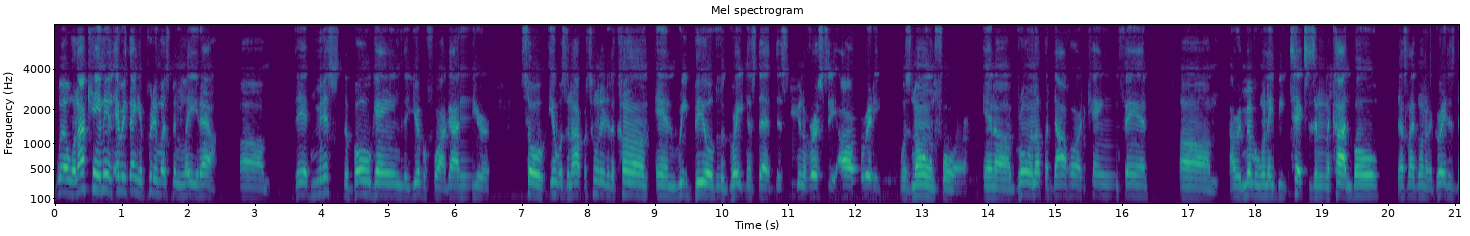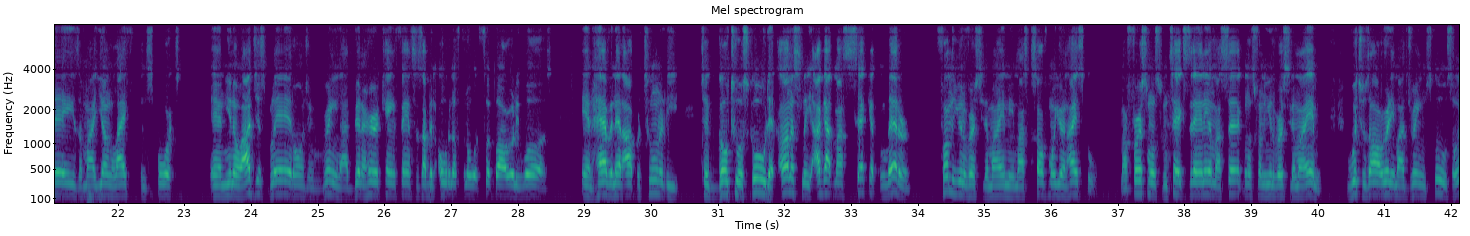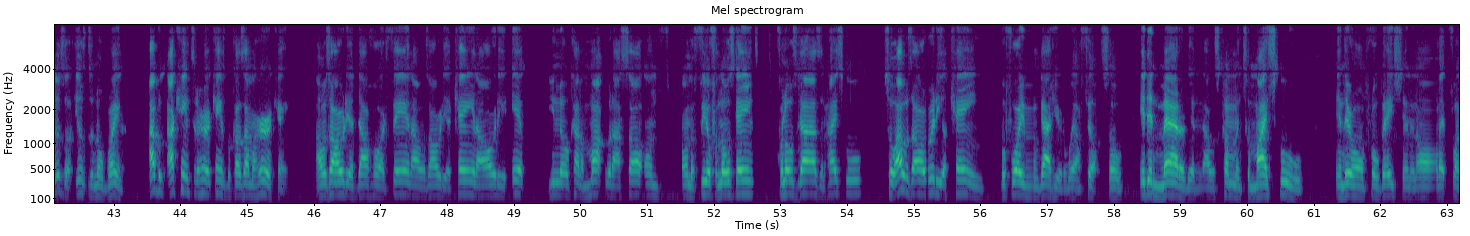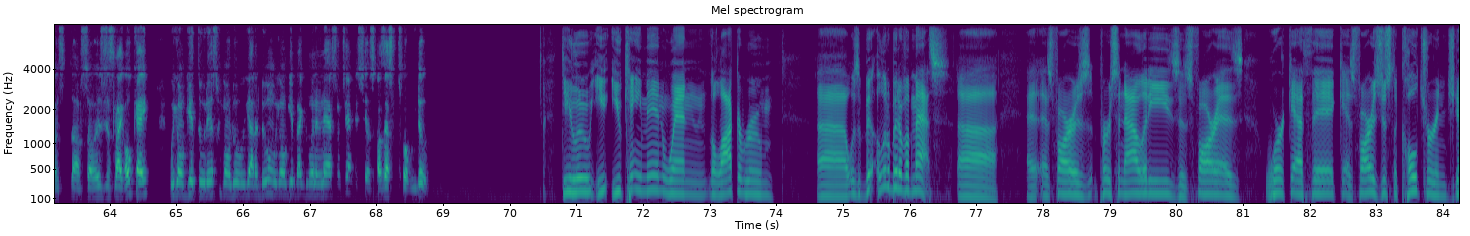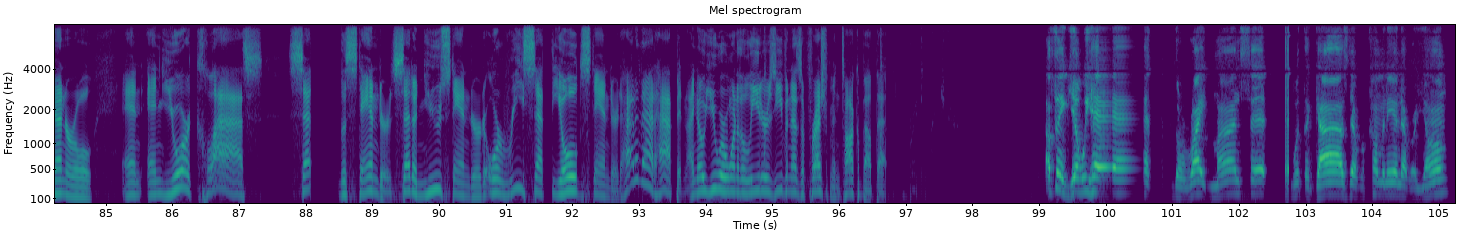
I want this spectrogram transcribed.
Well, when I came in, everything had pretty much been laid out. Um, they had missed the bowl game the year before I got here. So it was an opportunity to come and rebuild the greatness that this university already was known for. And uh, growing up a diehard Cane fan, um, I remember when they beat Texas in the Cotton Bowl. That's like one of the greatest days of my young life in sports. And, you know, I just bled orange and green. I've been a Hurricane fan since I've been old enough to know what football really was. And having that opportunity to go to a school that honestly, I got my second letter from the University of Miami my sophomore year in high school. My first one was from Texas A&M. My second was from the University of Miami, which was already my dream school. So it was a it was a no brainer. I, I came to the Hurricanes because I'm a Hurricane. I was already a diehard fan. I was already a Cane. I already imp, you know, kind of mocked what I saw on on the field from those games from those guys in high school. So I was already a Cane before I even got here. The way I felt. So it didn't matter that I was coming to my school and they're on probation and all that fun stuff. So it's just like, okay, we're gonna get through this, we're gonna do what we gotta do, and we're gonna get back to winning national championships because that's what we do. D-Lou, you, you came in when the locker room uh, was a bit a little bit of a mess uh, as far as personalities, as far as work ethic, as far as just the culture in general, and and your class set the standard, set a new standard, or reset the old standard. How did that happen? I know you were one of the leaders even as a freshman. Talk about that. I think yeah, we had the right mindset with the guys that were coming in that were young,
